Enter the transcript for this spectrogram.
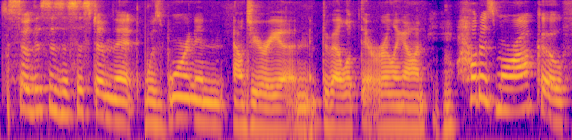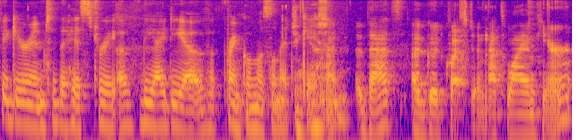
So this is a system that was born in Algeria and developed there early on. Mm-hmm. How does Morocco figure into the history of the idea of Franco-Muslim education? That's a good question. That's why I'm here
